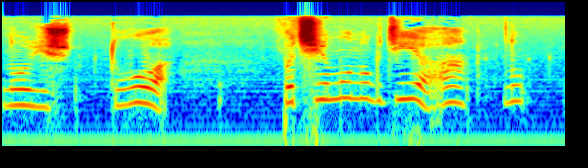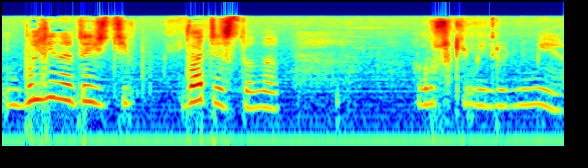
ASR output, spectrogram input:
Ну и что? Почему? Ну где, а? Ну, блин, это издевательство над русскими людьми.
